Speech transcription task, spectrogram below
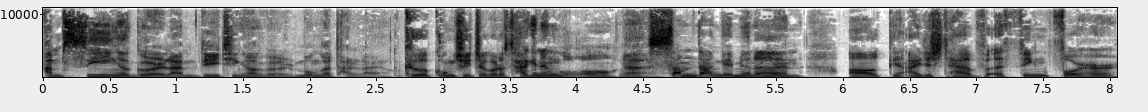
I'm seeing a girl, I'm dating a girl. 뭔가 달라요. 그거 공식적으로 사귀는 거. 네. 썸 단계면은 어 그냥 I just have a thing for her.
